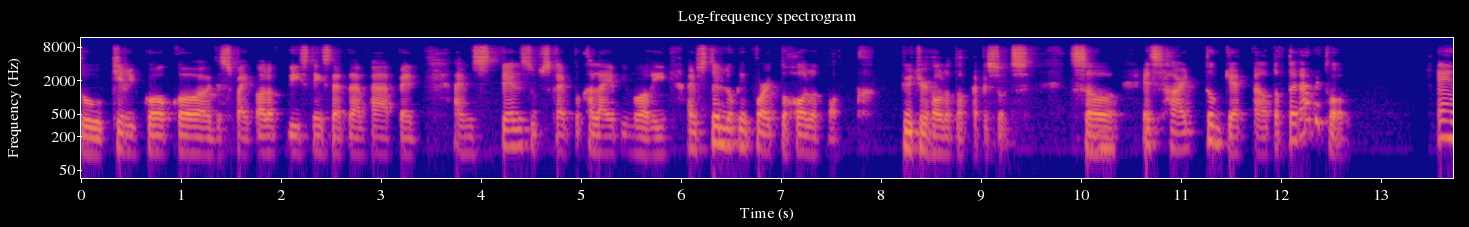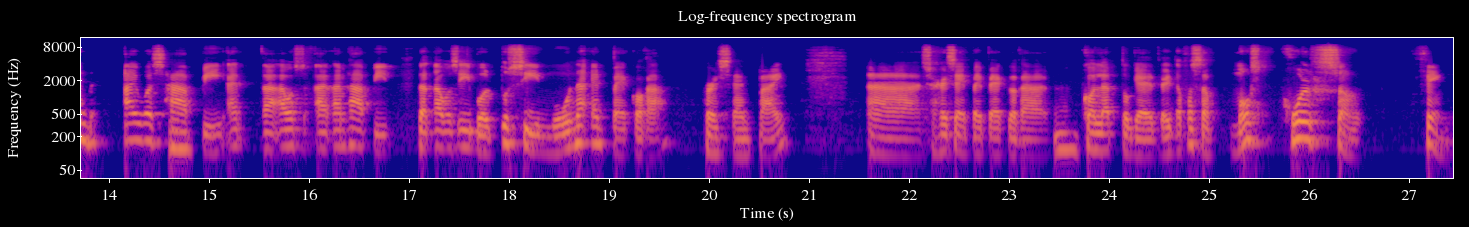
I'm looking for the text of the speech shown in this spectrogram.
to Kiryu Coco despite all of these things that have happened. I'm still subscribed to Calliope Mori. I'm still looking forward to Holotalk, future Holotalk episodes. So it's hard to get out of the rabbit hole. And I was mm, happy. I, uh, I was I, I'm happy that I was able to see Moona and Pekora, her senpai, uh, so her senpai Pekora mm, collab together. That was the most wholesome thing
